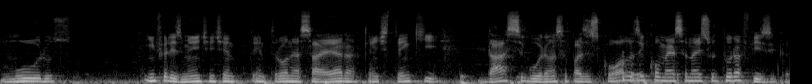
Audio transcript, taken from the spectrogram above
Muros. Infelizmente a gente en- entrou nessa era que a gente tem que dar segurança para as escolas e começa na estrutura física.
